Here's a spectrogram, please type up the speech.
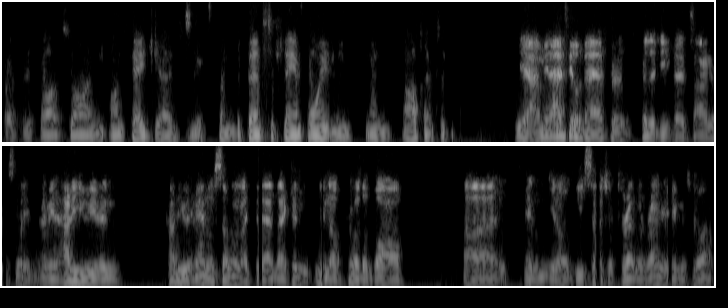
what's your thoughts on, on KJ from a defensive standpoint and, and offensive? Yeah, I mean, I feel bad for for the defense, honestly. I mean, how do you even how do you handle someone like that that can, you know, throw the ball, uh, and you know, be such a threat in the run game as well?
